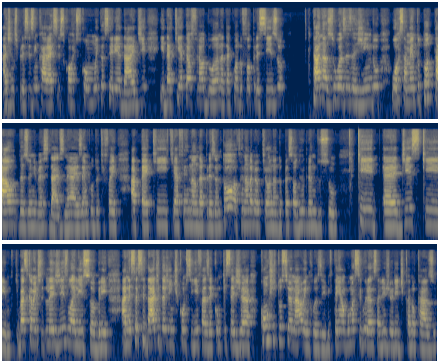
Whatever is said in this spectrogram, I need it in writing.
a gente precisa encarar esses cortes com muita seriedade e daqui até o final do ano, até quando for preciso, está nas ruas exigindo o orçamento total das universidades, né? A exemplo do que foi a PEC que a Fernanda apresentou, a Fernanda Melchiona, do pessoal do Rio Grande do Sul, que é, diz que, que, basicamente legisla ali sobre a necessidade da gente conseguir fazer com que seja constitucional, inclusive, que tenha alguma segurança ali jurídica no caso,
